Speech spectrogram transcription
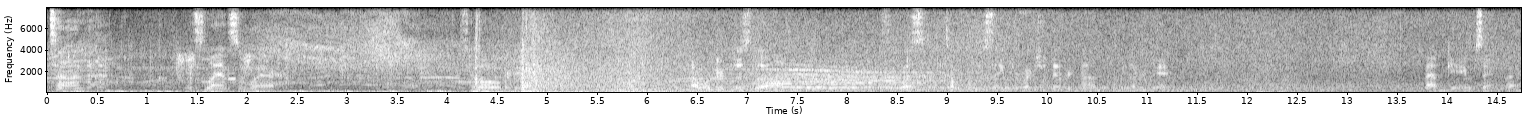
nighttime. Let's land somewhere. Let's go over here. I wonder, does the, um, the bus come from the same direction every map? I mean, every game? Map game, same thing.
